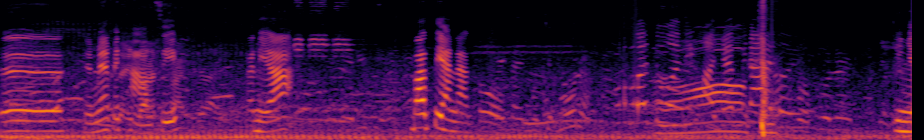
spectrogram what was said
เออเดี๋ยวแม่ไปถามสิอันเนี้ยบ้าเตียนอะโกเพราะว่าตัวนี้ขายได้ไม่ได้เลยกิ่งใ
